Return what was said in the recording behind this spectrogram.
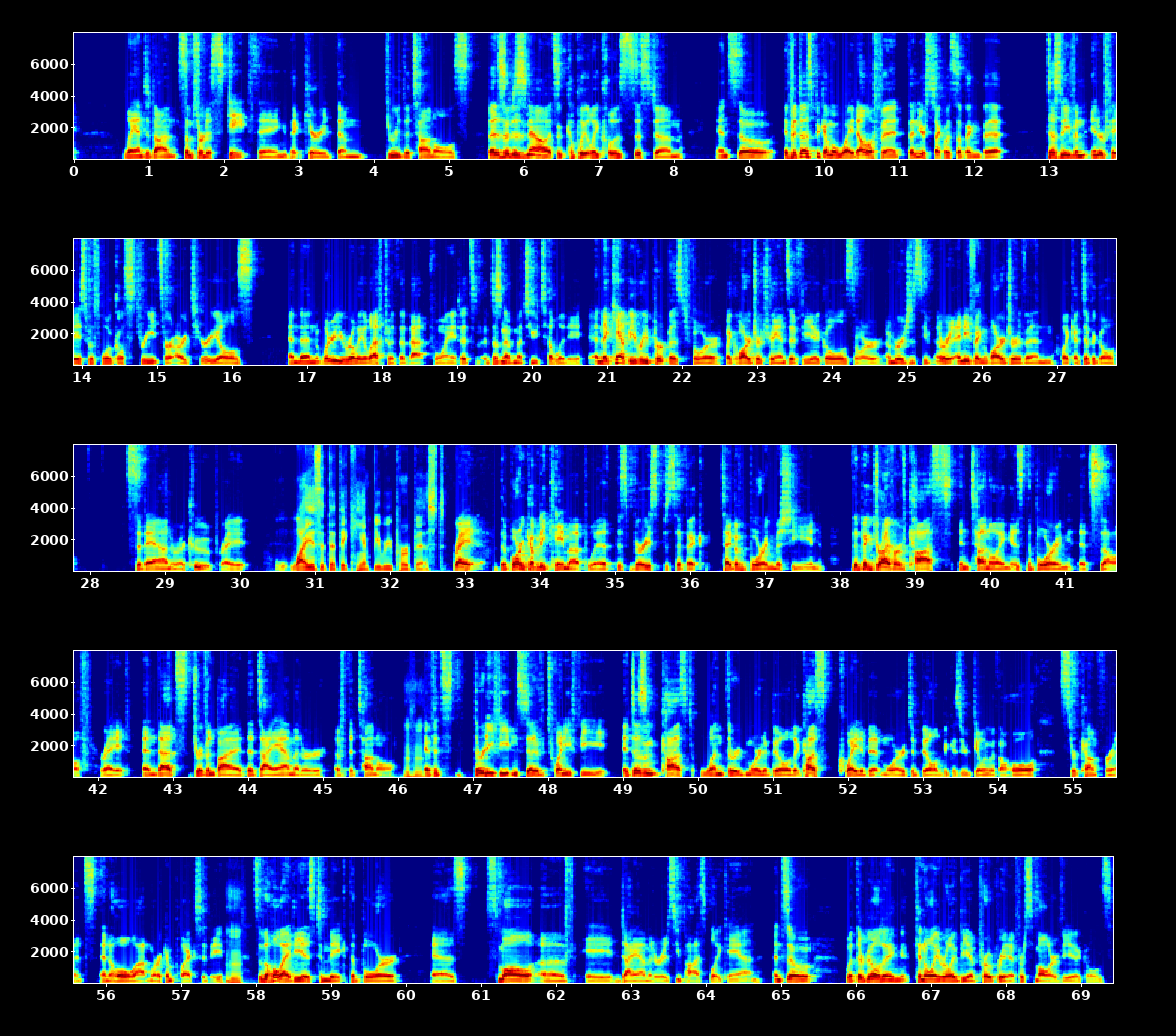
landed on some sort of skate thing that carried them through the tunnels. But as it is now, it's a completely closed system. And so if it does become a white elephant, then you're stuck with something that doesn't even interface with local streets or arterials. And then what are you really left with at that point? It's, it doesn't have much utility. And they can't be repurposed for like larger transit vehicles or emergency or anything larger than like a typical sedan or a coupe, right? Why is it that they can't be repurposed? Right. The Boring Company came up with this very specific type of boring machine the big driver of costs in tunneling is the boring itself, right? And that's driven by the diameter of the tunnel. Mm-hmm. If it's 30 feet instead of 20 feet, it doesn't cost one third more to build. It costs quite a bit more to build because you're dealing with a whole circumference and a whole lot more complexity. Mm-hmm. So the whole idea is to make the bore as small of a diameter as you possibly can. And so what they're building can only really be appropriate for smaller vehicles.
